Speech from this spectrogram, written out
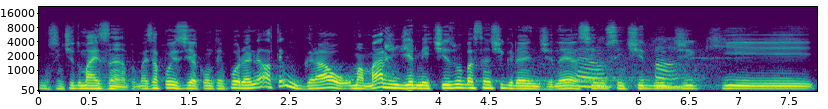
no sentido mais amplo, mas a poesia contemporânea, ela tem um grau, uma margem de hermetismo bastante grande, né? Assim, é. no sentido ah. de que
